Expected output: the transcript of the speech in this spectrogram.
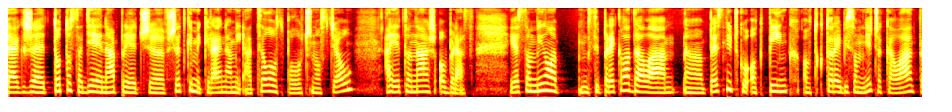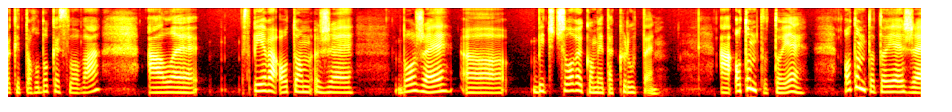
Takže toto sa deje naprieč všetkými krajinami a celou spoločnosťou a je to náš obraz. Ja som minule si prekladala e, pesničku od Pink, od ktorej by som nečakala takéto hlboké slova, ale spieva o tom, že Bože, e, byť človekom je tak kruté. A o tom toto je. O tom toto je, že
